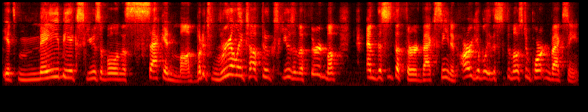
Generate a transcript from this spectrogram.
It's maybe excusable in the second month, but it's really tough to excuse in the third month and this is the third vaccine, and arguably this is the most important vaccine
